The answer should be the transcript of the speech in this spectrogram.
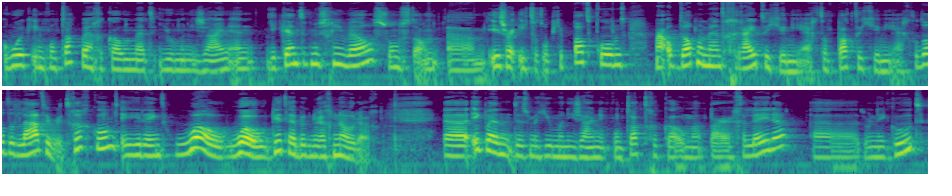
hoe ik in contact ben gekomen met Human Design. En je kent het misschien wel. Soms dan um, is er iets wat op je pad komt. Maar op dat moment grijpt het je niet echt. Dan pakt het je niet echt. Totdat het later weer terugkomt en je denkt: wow, wow, dit heb ik nu echt nodig. Uh, ik ben dus met Human Design in contact gekomen een paar jaar geleden uh, door Nick Good.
